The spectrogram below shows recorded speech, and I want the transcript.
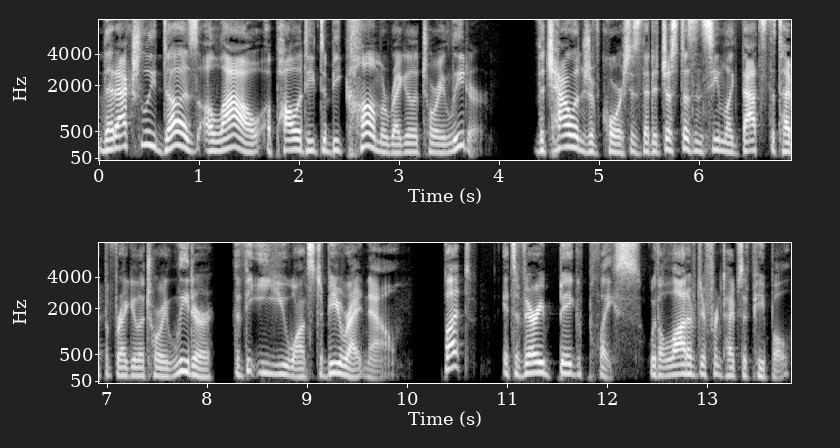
that actually does allow a polity to become a regulatory leader. The challenge, of course, is that it just doesn't seem like that's the type of regulatory leader that the EU wants to be right now. But it's a very big place with a lot of different types of people,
